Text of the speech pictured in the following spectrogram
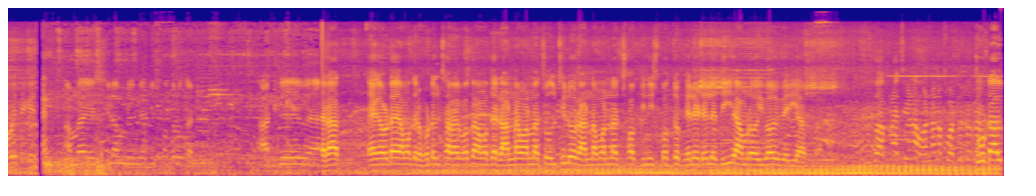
কবে থেকে আমরা এসেছিলাম ইংরাজি সতেরো তারিখ। আজকে রাত এগারোটায় আমাদের হোটেল ছাড়ার কথা আমাদের রান্না বান্না চলছিল। রান্না বান্নার সব জিনিসপত্র ফেলে ঢেলে দিয়ে আমরা ওইভাবে বেরিয়ে আসলাম। শুধু আপনার ছিল না অন্যান্য পর্যটক টোটাল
